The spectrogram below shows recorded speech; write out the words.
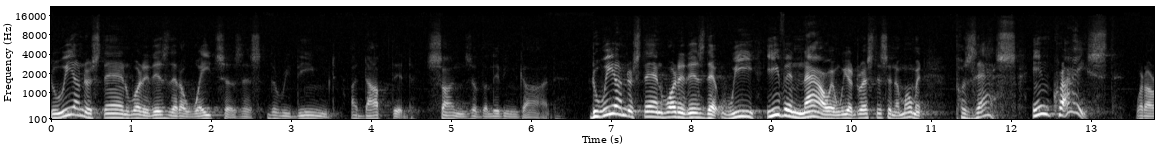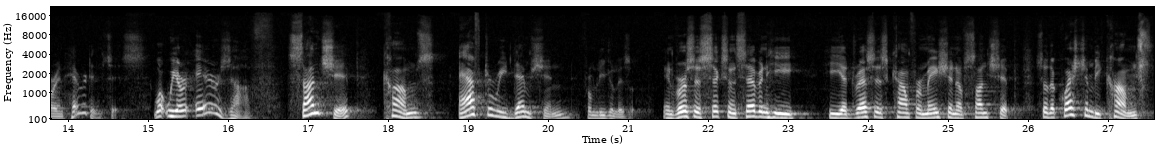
Do we understand what it is that awaits us as the redeemed, adopted sons of the living God? Do we understand what it is that we, even now, and we address this in a moment, possess in Christ? What our inheritance is, what we are heirs of. Sonship comes after redemption from legalism. In verses 6 and 7, he, he addresses confirmation of sonship. So the question becomes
